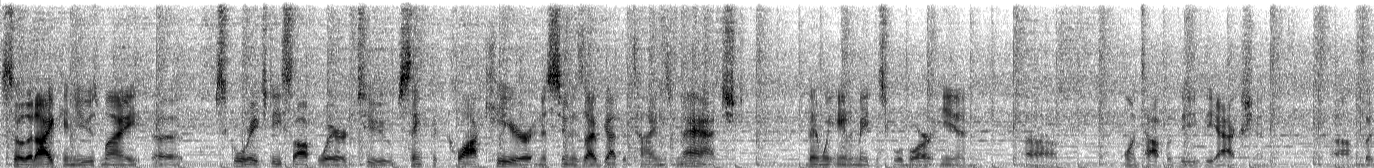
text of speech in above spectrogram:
so that I can use my uh, Score HD software to sync the clock here and as soon as I've got the times matched, then we animate the scoreboard in uh, on top of the, the action. Um, but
